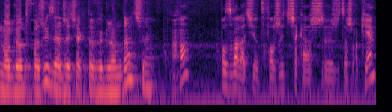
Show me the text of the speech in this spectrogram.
Mogę otworzyć, zobaczyć jak to wygląda, czy... Aha. Pozwala ci otworzyć, czekasz, e, rzucasz okiem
